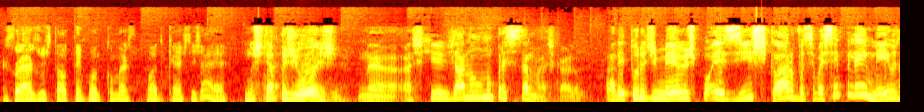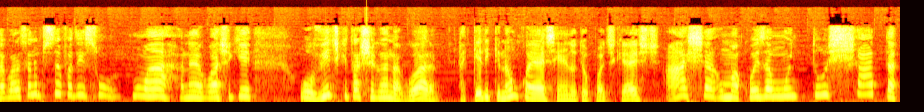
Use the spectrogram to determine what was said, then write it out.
É só ajustar o tempo onde começa o podcast e já é. Nos tempos de hoje, né, acho que já não, não precisa mais, cara. A leitura de e-mails pô, existe, claro, você vai sempre ler e-mails, agora você não precisa fazer isso no ar, né? Eu acho que o ouvinte que está chegando agora, aquele que não conhece ainda o teu podcast, acha uma coisa muito chata,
